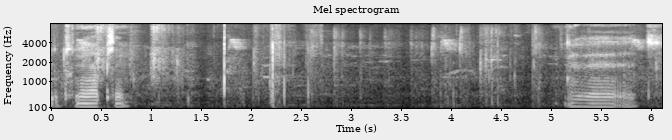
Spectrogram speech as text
Lootunu yapayım. Evet.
